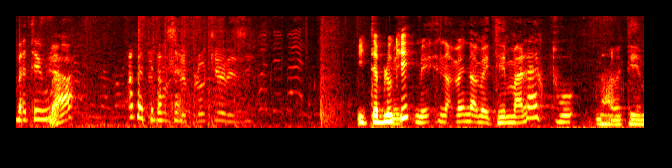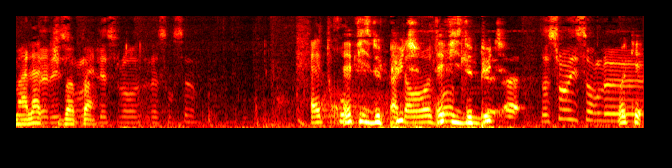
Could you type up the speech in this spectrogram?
Bah, t'es où Là Ah, bah, t'es par terre. bloqué, allez-y. Il t'a bloqué mais, mais, non, mais non, mais t'es malade, toi Non, mais t'es malade, tu vas sur- pas. Il est sur l'ascenseur. Eh, trop. Eh, fils de pute, eh, fils de pute. euh, Attention, il sort le, Ok. le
